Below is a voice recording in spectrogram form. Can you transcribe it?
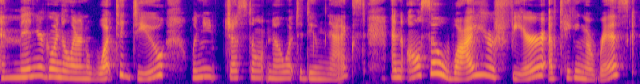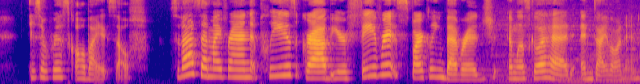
And then you're going to learn what to do when you just don't know what to do next, and also why your fear of taking a risk is a risk all by itself. So that said, my friend, please grab your favorite sparkling beverage and let's go ahead and dive on in.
